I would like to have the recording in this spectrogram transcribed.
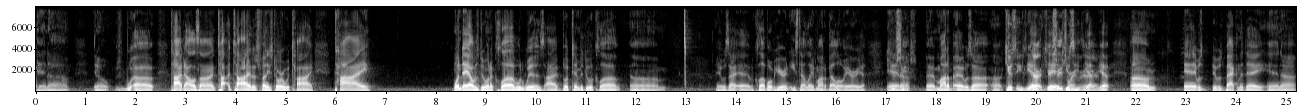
and uh, you know, uh, Ty Dolla Sign. Ty, Ty, there's a funny story with Ty. Ty. One day I was doing a club with Wiz. I booked him to do a club. Um, it was at a club over here in East LA, Montebello area. And QC's? uh, uh, Monte- it was uh, uh, QC's, yeah, Yeah, QC's one, QC's, yeah, yep, yeah. yep. Um, and it was it was back in the day, and uh,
